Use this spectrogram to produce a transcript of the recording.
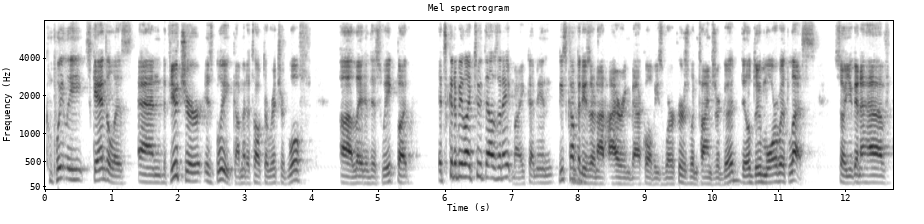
completely scandalous, and the future is bleak. I'm going to talk to Richard Wolff uh, later this week, but it's going to be like 2008, Mike. I mean, these companies are not hiring back all these workers when times are good. They'll do more with less. So you're going to have,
